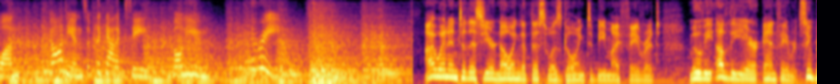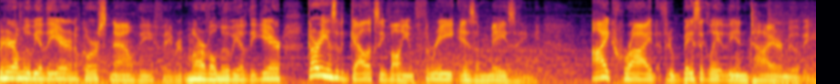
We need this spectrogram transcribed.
1. Guardians of the Galaxy, Volume 3. I went into this year knowing that this was going to be my favorite movie of the year and favorite superhero movie of the year, and of course, now the favorite Marvel movie of the year. Guardians of the Galaxy Volume 3 is amazing. I cried through basically the entire movie.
